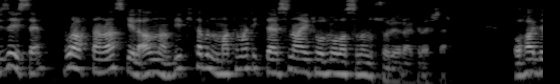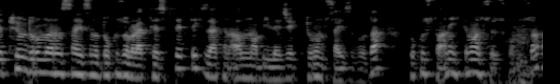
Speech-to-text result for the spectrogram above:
Bize ise bu raftan rastgele alınan bir kitabın matematik dersine ait olma olasılığını soruyor arkadaşlar. O halde tüm durumların sayısını 9 olarak tespit ettik. Zaten alınabilecek durum sayısı burada. 9 tane ihtimal söz konusu.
